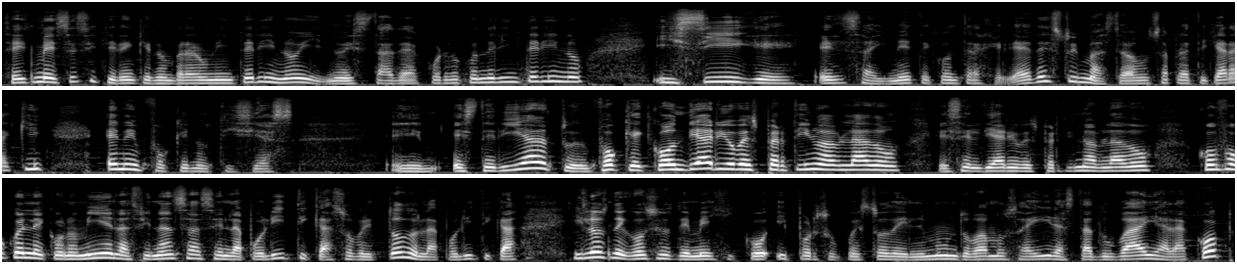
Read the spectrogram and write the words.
seis meses y tienen que nombrar un interino y no está de acuerdo con el interino y sigue el sainete con tragedia. De esto y más te vamos a platicar aquí en Enfoque Noticias. Eh, este día tu enfoque con Diario Vespertino Hablado es el Diario Vespertino Hablado con foco en la economía, en las finanzas, en la política, sobre todo la política y los negocios de México y por supuesto del mundo. Vamos a ir hasta Dubái a la COP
